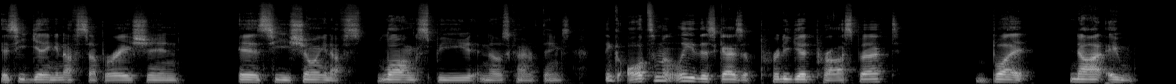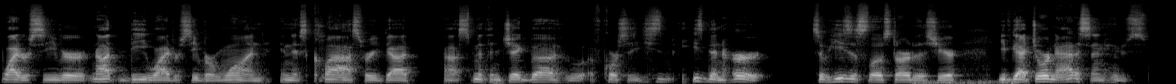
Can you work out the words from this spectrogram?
Is he getting enough separation? Is he showing enough long speed and those kind of things? I think ultimately this guy's a pretty good prospect, but not a wide receiver, not the wide receiver one in this class where you've got uh, Smith-Njigba, who of course he's he's been hurt, so he's a slow starter this year. You've got Jordan Addison, who's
